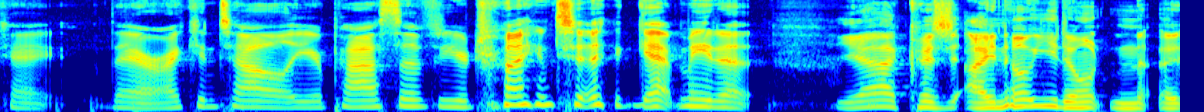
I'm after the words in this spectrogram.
okay. There, I can tell you're passive. You're trying to get me to Yeah, because I know you don't n- uh,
